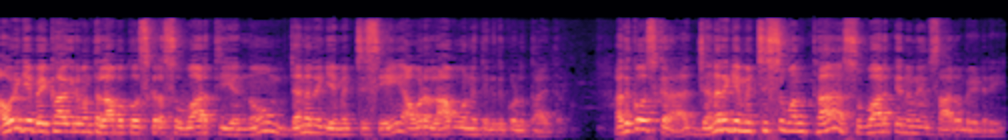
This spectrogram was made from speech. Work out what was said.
ಅವರಿಗೆ ಬೇಕಾಗಿರುವಂತಹ ಲಾಭಕ್ಕೋಸ್ಕರ ಸುವಾರ್ತೆಯನ್ನು ಜನರಿಗೆ ಮೆಚ್ಚಿಸಿ ಅವರ ಲಾಭವನ್ನು ತೆಗೆದುಕೊಳ್ಳುತ್ತಾ ಇದ್ದರು ಅದಕ್ಕೋಸ್ಕರ ಜನರಿಗೆ ಮೆಚ್ಚಿಸುವಂತ ಸುವಾರ್ತೆಯನ್ನು ನೀವು ಸಾರಬೇಡ್ರಿ.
